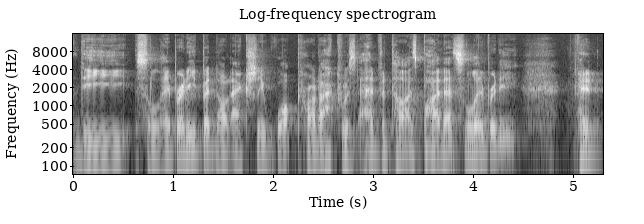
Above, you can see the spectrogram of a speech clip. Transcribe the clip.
the celebrity, but not actually what product was advertised by that celebrity. But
